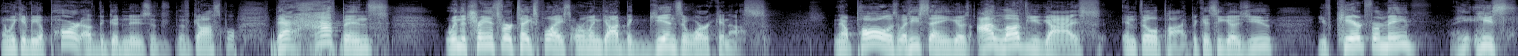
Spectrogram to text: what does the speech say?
and we can be a part of the good news of the gospel. That happens when the transfer takes place or when God begins a work in us. Now, Paul is what he's saying. He goes, I love you guys in Philippi because he goes, You, you've cared for me. He, he's,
